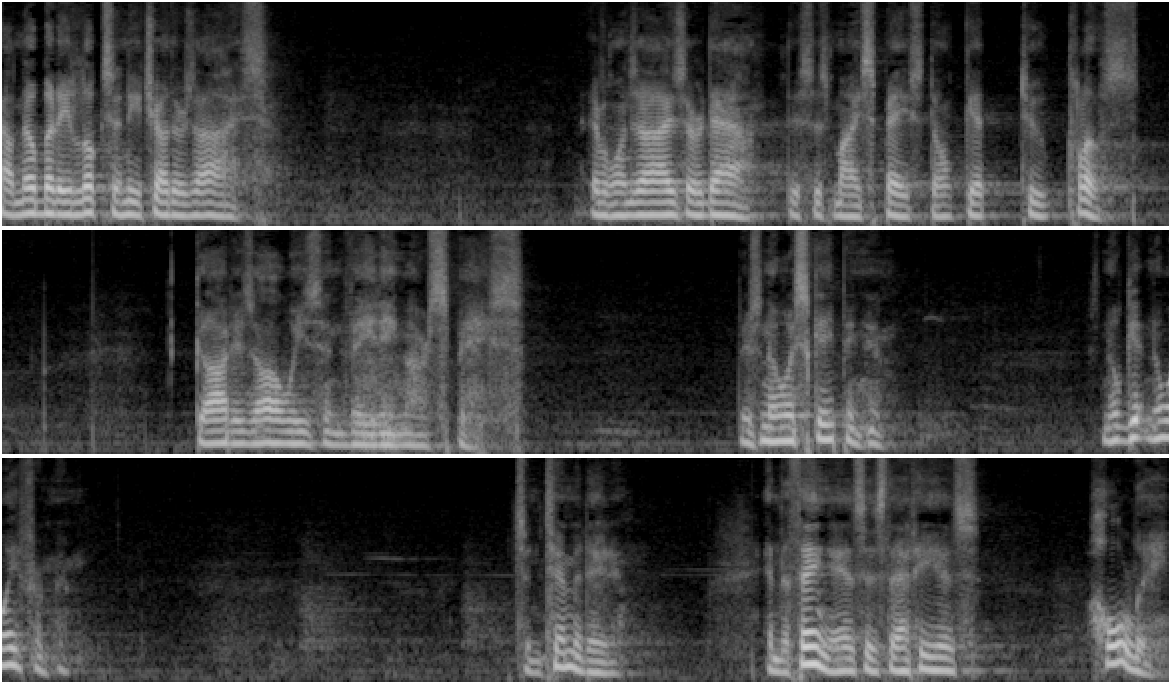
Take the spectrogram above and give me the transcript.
How nobody looks in each other's eyes. Everyone's eyes are down. This is my space. Don't get too close. God is always invading our space. There's no escaping him. There's no getting away from him. It's intimidating. And the thing is, is that he is holy.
